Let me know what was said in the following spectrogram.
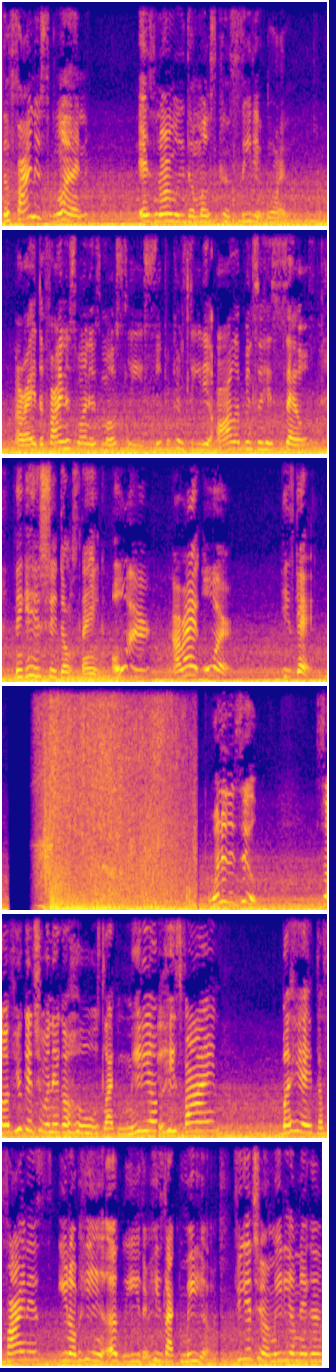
the finest one is normally the most conceited one. All right, the finest one is mostly super conceited, all up into himself, thinking his shit don't stink, or all right, or he's gay. One of the two. So if you get you a nigga who's like medium, he's fine, but he ain't the finest, you know, but he ain't ugly either. He's like medium. If you get you a medium nigga,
